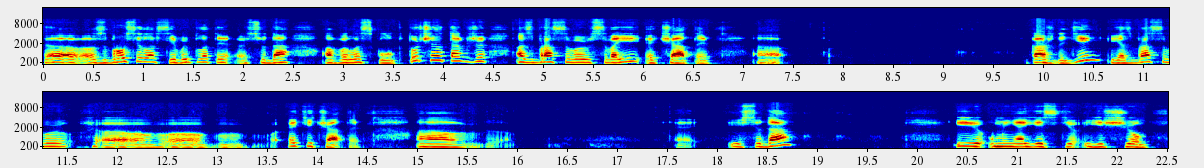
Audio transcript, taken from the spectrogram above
э, сбросила все выплаты э, сюда э, в ЛС-клуб. Точно так же э, сбрасываю свои чаты. Каждый день я сбрасываю эти чаты. И сюда. И у меня есть еще а,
